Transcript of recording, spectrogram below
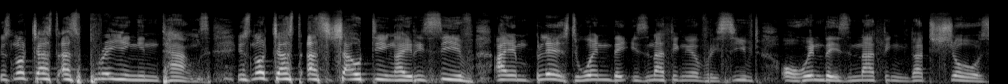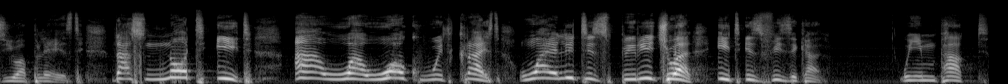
It's not just us praying in tongues. It's not just us shouting, I receive, I am blessed when there is nothing you have received or when there is nothing that shows you are blessed. That's not it. Our walk with Christ, while it is spiritual, it is physical. We impact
